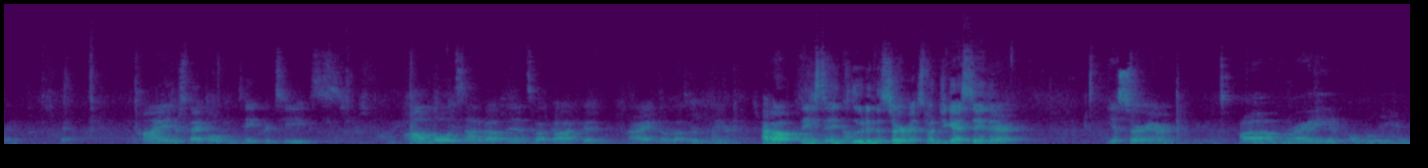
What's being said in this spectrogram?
Right? Okay. Kind, respectful, can take critiques. Humble, it's not about them, it's about God. Good. All right, no buzzword cleaner. How about things to include in the service? What did you guys say there? Yes, sir, Aaron. Uh, a variety of old and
